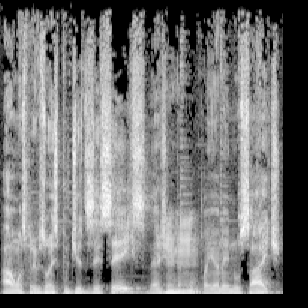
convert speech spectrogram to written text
há umas previsões para o dia 16, né? A gente tá acompanhando aí no site.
